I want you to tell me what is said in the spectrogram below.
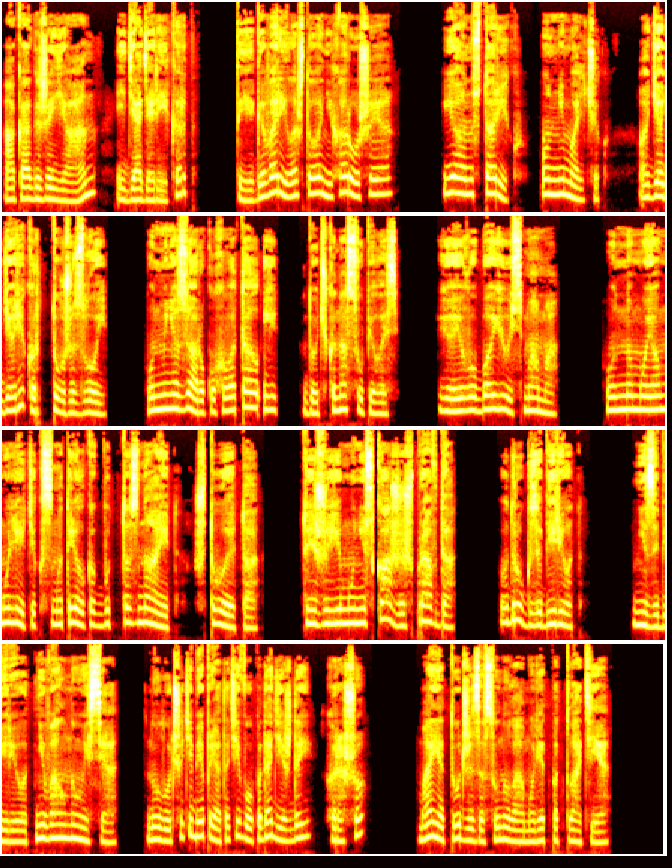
«А как же Ян и дядя Рикард? Ты говорила, что они хорошие». «Ян старик, он не мальчик, а дядя Рикард тоже злой. Он меня за руку хватал и...» Дочка насупилась. «Я его боюсь, мама. Он на мой амулетик смотрел, как будто знает, что это. «Ты же ему не скажешь, правда? Вдруг заберет?» «Не заберет, не волнуйся. Но лучше тебе прятать его под одеждой, хорошо?» Майя тут же засунула амулет под платье.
